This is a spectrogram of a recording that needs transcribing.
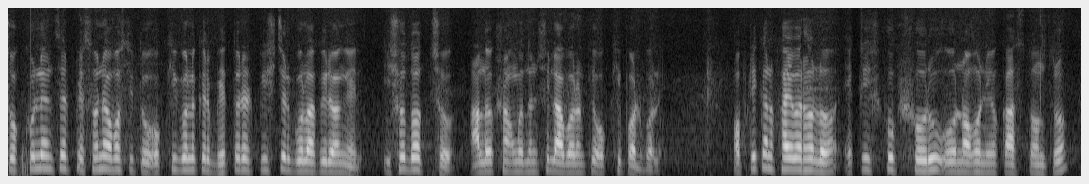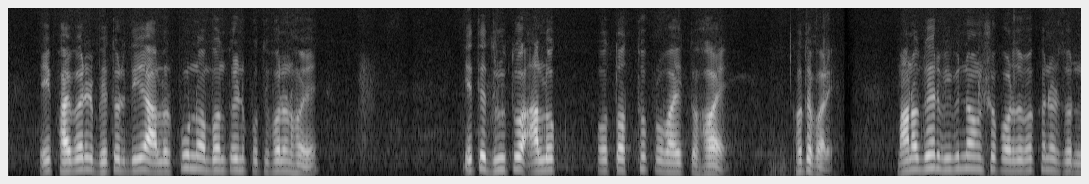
চক্ষু লেন্সের পেছনে অবস্থিত অক্ষিগোলকের ভেতরের পৃষ্ঠের গোলাপি রঙের ঈষদচ্ছ আলোক সংবেদনশীল আবরণকে অক্ষিপট বলে? অপটিক্যাল ফাইবার হলো একটি খুব সরু ও নমনীয় কাজতন্ত্র। এই ফাইবারের ভেতর দিয়ে আলোর পূর্ণ অভ্যন্তরীণ প্রতিফলন হয়ে, এতে দ্রুত আলোক ও তথ্য প্রবাহিত হয়, হতে পারে। মানবদেহের বিভিন্ন অংশ পর্যবেক্ষণের জন্য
